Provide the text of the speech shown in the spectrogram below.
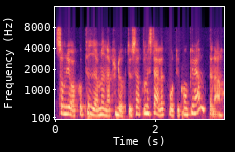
som gör kopia av mina produkter så att de istället går till konkurrenterna.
